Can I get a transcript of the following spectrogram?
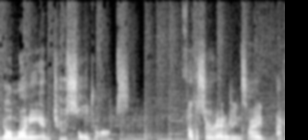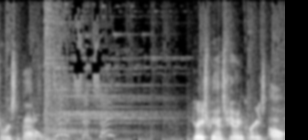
no money, and two soul drops. Felt the surge of energy inside after the recent battle. Did it, Sensei? Your HP and SP have increased. Oh,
